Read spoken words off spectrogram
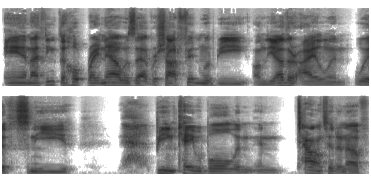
and I think the hope right now is that Rashad Fenton would be on the other island with Sneed being capable and, and talented enough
